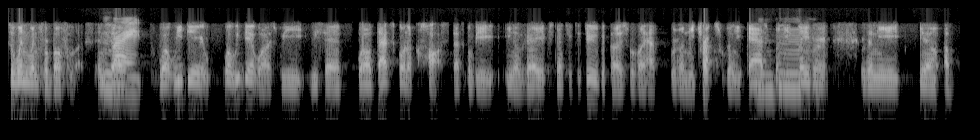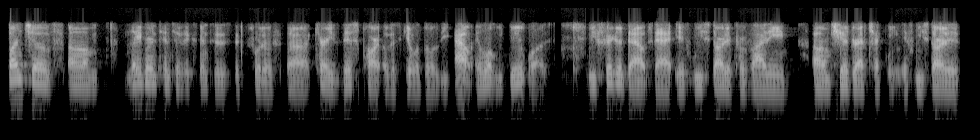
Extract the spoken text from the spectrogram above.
So win-win for both of us. And so right. what we did what we did was we we said, well, that's going to cost. That's going to be you know very expensive to do because we're going to have we're going to need trucks, we're going to need gas, mm-hmm. we're going to need labor, we're going to need you know a bunch of um, labor intensive expenses to sort of uh, carry this part of the scalability out. And what we did was we figured out that if we started providing um, share draft checking, if we started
